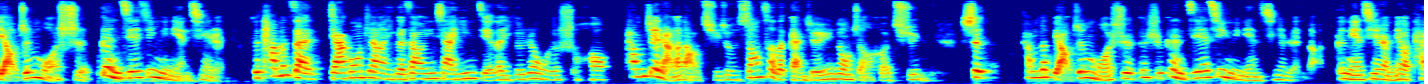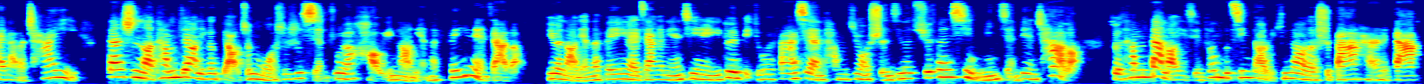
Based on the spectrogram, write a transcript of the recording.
表征模式，更接近于年轻人。就他们在加工这样一个噪音下音节的一个任务的时候，他们这两个脑区就是双侧的感觉运动整合区，是他们的表征模式更是更接近于年轻人的，跟年轻人没有太大的差异。但是呢，他们这样的一个表征模式是显著要好于老年的非音乐家的，因为老年的非音乐家跟年轻人一对比，就会发现他们这种神经的区分性明显变差了，就他们大脑已经分不清到底听到的是八还是哒。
